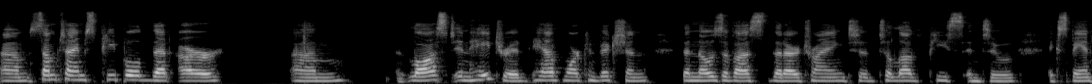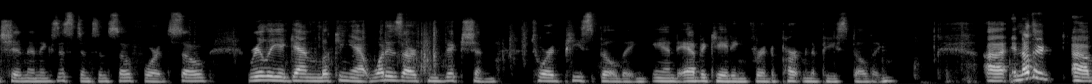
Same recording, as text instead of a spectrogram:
um, sometimes people that are um, lost in hatred have more conviction than those of us that are trying to to love peace into expansion and existence and so forth so really again looking at what is our conviction toward peace building and advocating for a department of peace building uh, another uh,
